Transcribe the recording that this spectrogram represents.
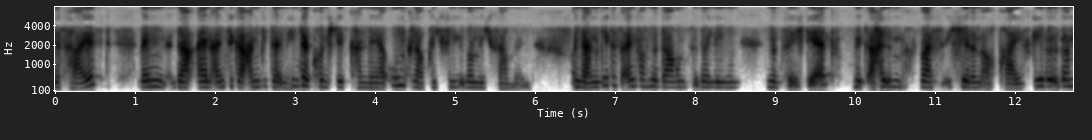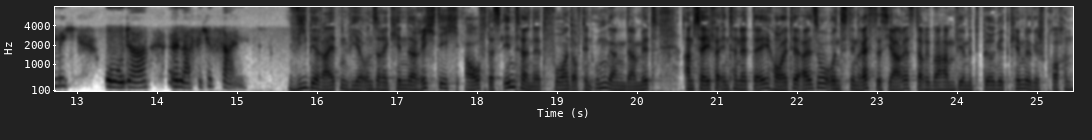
Das heißt, wenn da ein einziger Anbieter im Hintergrund steht, kann der ja unglaublich viel über mich sammeln. Und dann geht es einfach nur darum zu überlegen, nutze ich die App mit allem, was ich hier dann auch preisgebe über mich oder äh, lasse ich es sein. Wie bereiten wir unsere Kinder richtig auf das Internet vor und auf den Umgang damit am Safer Internet Day heute also und den Rest des Jahres? Darüber haben wir mit Birgit Kimmel gesprochen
